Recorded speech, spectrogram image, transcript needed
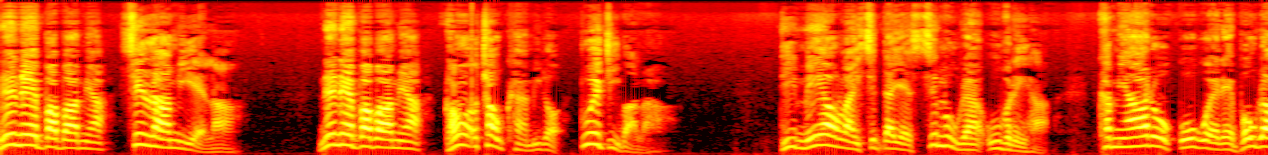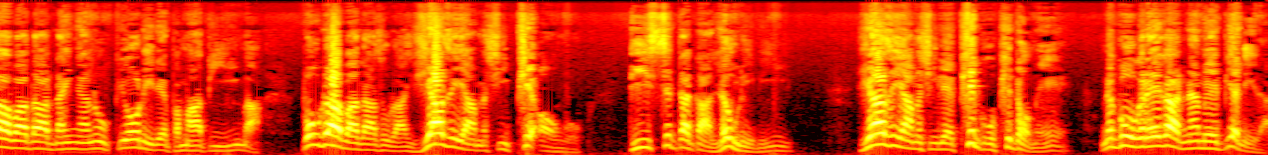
နည်းနည်းပါးပါးများစဉ်းစားမိရဲ့လားနည်းနည်းပါးပါးများခေါင်းအချောက်ခံပြီးတော့တွေးကြည့်ပါလားဒီမင်းအောင်လိုက်စစ်တပ်ရဲ့စစ်မှုရန်ဥပဒေဟာခမားတို့ကိုးကွယ်တဲ့ဗုဒ္ဓဘာသာနိုင်ငံလို့ပြောနေတဲ့ဗမာပြည်ကြီးမှာဗုဒ္ဓဘာသာဆိုတာရစရာမရှိဖြစ်အောင်ကို ဒီစစ်တပ်ကလုပ်နေပြီရစရာမရှိလဲဖြစ်ကိုဖြစ်တော့မယ်ငကိုကလေးကနာမည်ပြက်နေတာ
